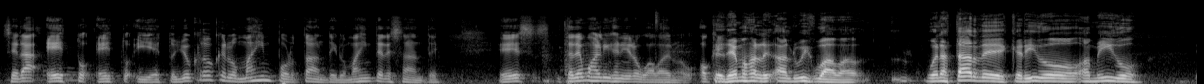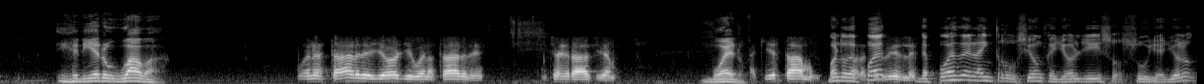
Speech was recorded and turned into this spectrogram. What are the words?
será esto, esto y esto. Yo creo que lo más importante y lo más interesante es, tenemos al ingeniero Guava de nuevo. Tenemos a, Luis Guava. Buenas tardes, querido amigo, ingeniero Guava. Buenas tardes, Georgie, buenas tardes. Muchas gracias. Bueno. Aquí estamos. Bueno, después, después de la introducción que Georgie hizo suya, yo,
